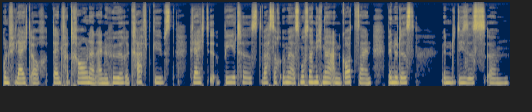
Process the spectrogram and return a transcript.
und vielleicht auch dein Vertrauen an eine höhere Kraft gibst, vielleicht äh, betest, was auch immer. Es muss noch nicht mal an Gott sein. Wenn du das, wenn du dieses, ähm,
